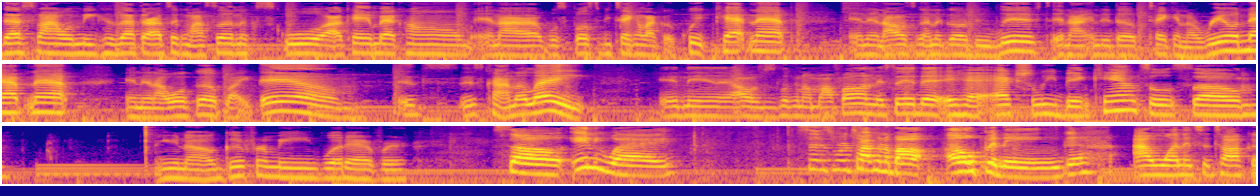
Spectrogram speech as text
that's fine with me because after I took my son to school, I came back home and I was supposed to be taking like a quick cat nap, and then I was gonna go do Lyft, and I ended up taking a real nap nap, and then I woke up like, damn, it's it's kind of late, and then I was just looking on my phone and it said that it had actually been canceled, so you know, good for me, whatever. So, anyway, since we're talking about opening, I wanted to talk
